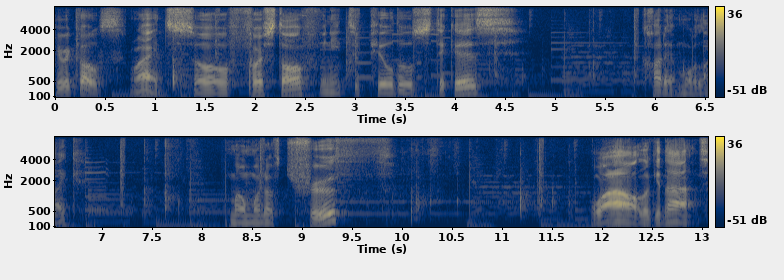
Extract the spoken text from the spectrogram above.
here it goes. Right, so first off, we need to peel those stickers. Cut it more like. Moment of truth. Wow, look at that.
